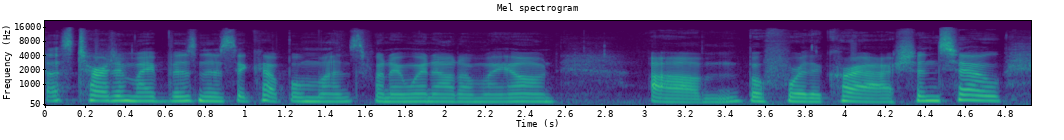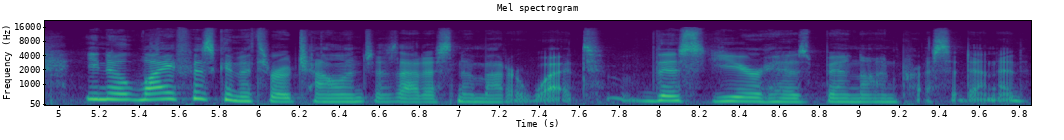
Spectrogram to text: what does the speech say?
I started my business a couple months when I went out on my own um, before the crash. And so, you know, life is going to throw challenges at us no matter what. This year has been unprecedented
